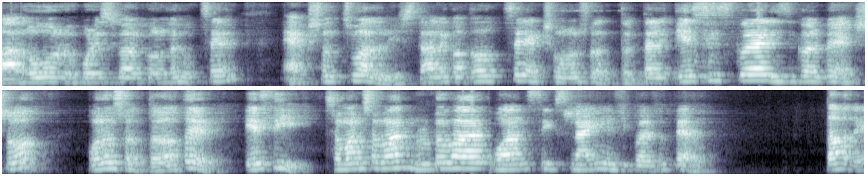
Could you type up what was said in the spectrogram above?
বারোর উপর স্কোয়ার করলে হচ্ছে একশো চুয়াল্লিশ। তাহলে কত হচ্ছে? একশো উনসত্তর। তাহলে AC square is equal to একশো উনসত্তর। অতএব এসি সমান সমান root over one six nine is equal to তেরো। তাহলে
